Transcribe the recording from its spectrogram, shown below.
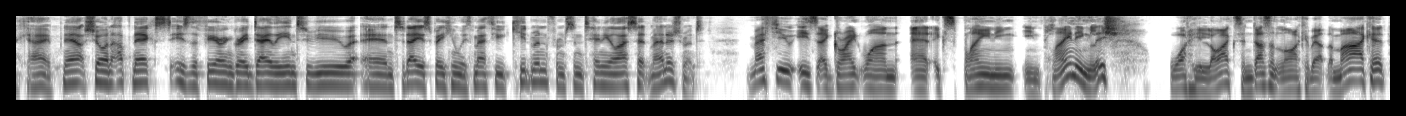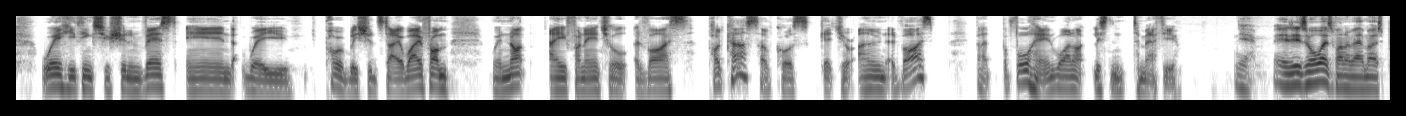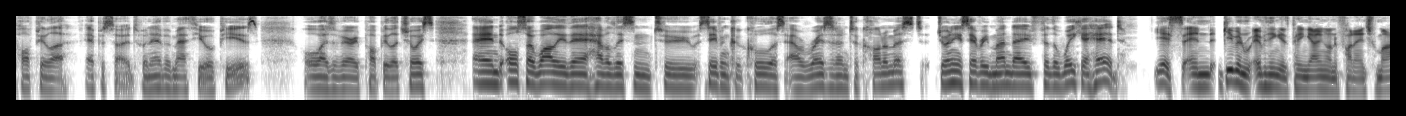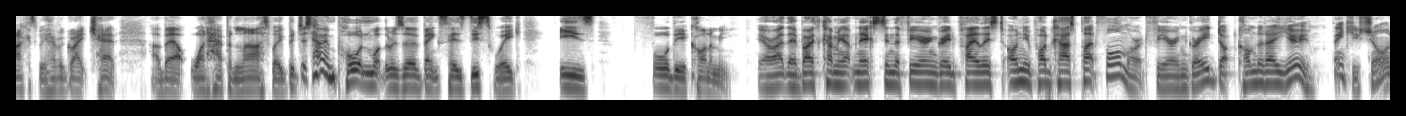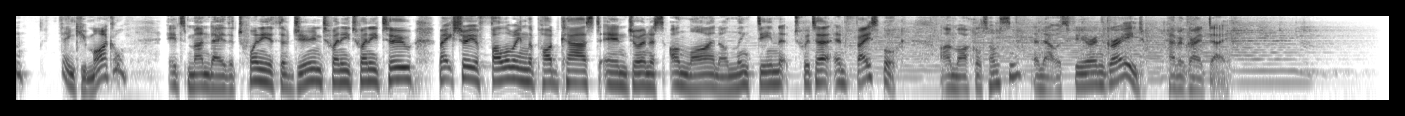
Okay. Now, Sean, up next is the Fear and Greed Daily interview. And today you're speaking with Matthew Kidman from Centennial Asset Management. Matthew is a great one at explaining in plain English what he likes and doesn't like about the market, where he thinks you should invest, and where you probably should stay away from. We're not a financial advice podcast. So of course, get your own advice. But beforehand, why not listen to Matthew? Yeah, it is always one of our most popular episodes whenever Matthew appears. Always a very popular choice. And also, while you're there, have a listen to Stephen Koukoulas, our resident economist, joining us every Monday for the week ahead. Yes, and given everything that's been going on in financial markets, we have a great chat about what happened last week, but just how important what the Reserve Bank says this week is for the economy. Yeah, all right. They're both coming up next in the Fear and Greed playlist on your podcast platform or at fearandgreed.com.au. Thank you, Sean. Thank you, Michael. It's Monday, the 20th of June, 2022. Make sure you're following the podcast and join us online on LinkedIn, Twitter, and Facebook. I'm Michael Thompson, and that was Fear and Greed. Have a great day.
